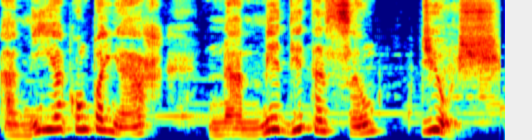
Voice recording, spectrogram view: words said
a me acompanhar na meditação de hoje.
